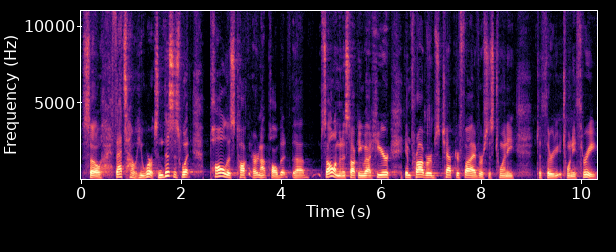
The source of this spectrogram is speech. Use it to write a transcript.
So that's how he works. And this is what Paul is talking, or not Paul, but uh, Solomon is talking about here in Proverbs chapter 5, verses 20 to 30, 23. And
